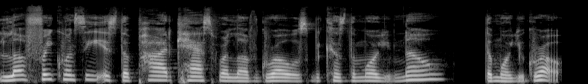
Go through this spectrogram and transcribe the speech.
Love Frequency is the podcast where love grows because the more you know, the more you grow.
